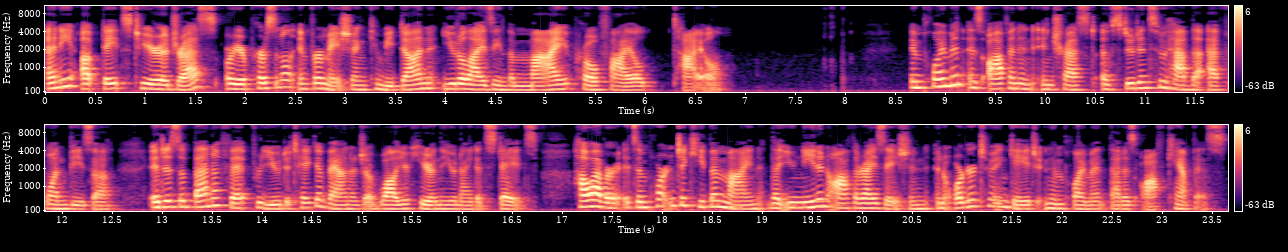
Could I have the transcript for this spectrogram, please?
Any updates to your address or your personal information can be done utilizing the My Profile tile. Employment is often an interest of students who have the F1 visa. It is a benefit for you to take advantage of while you're here in the United States. However, it's important to keep in mind that you need an authorization in order to engage in employment that is off campus.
